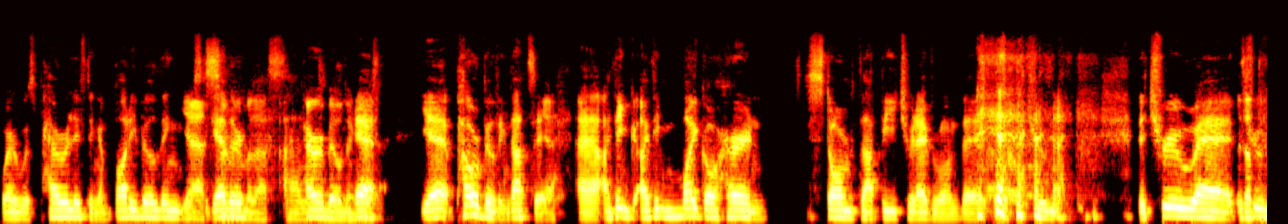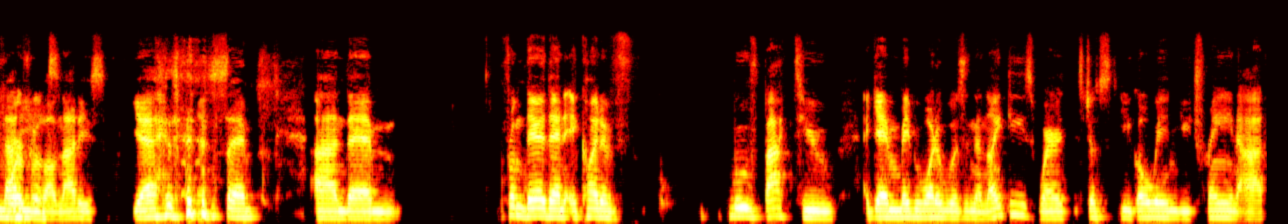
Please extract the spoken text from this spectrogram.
where it was powerlifting and bodybuilding yes, together. Power building. Yeah, yeah, power building. That's it. Yeah. Uh, I think I think Mike O'Hearn stormed that beach with everyone. The, the true, the true, uh, the true natty of all natties. Yeah, yeah. um, and um, from there, then it kind of moved back to again maybe what it was in the 90s where it's just you go in you train at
